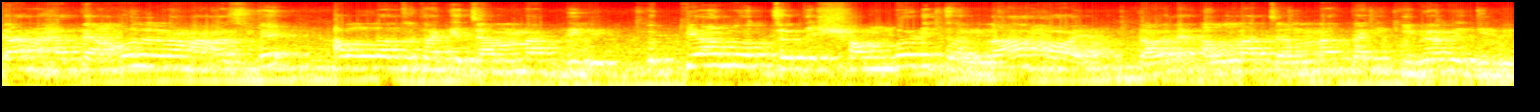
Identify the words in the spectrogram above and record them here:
ডান হাতে আমল নামা আসবে, আল্লাহ তো তাকে জান্নাত দিবে। তো কেমন যদি সংগঠিত না হয়, তাহলে আল্লাহ জান্নাত তাকে কীভাবে দিবে?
